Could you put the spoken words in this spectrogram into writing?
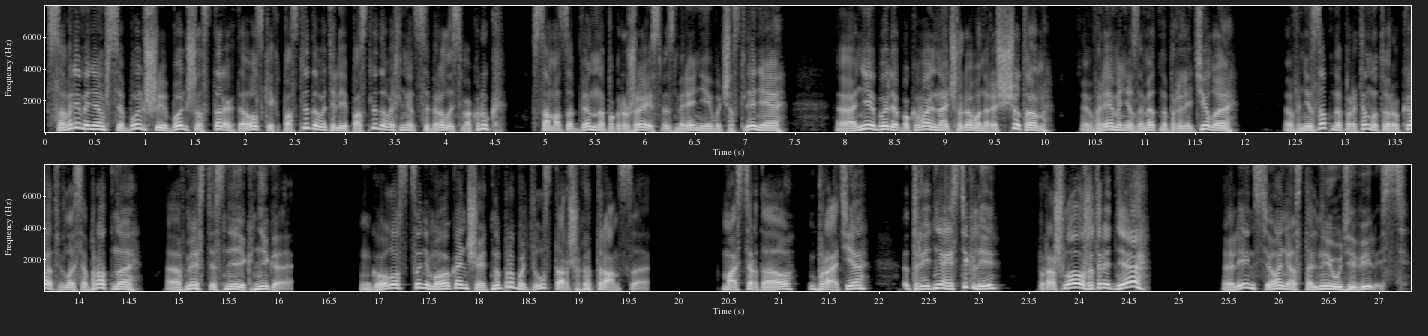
Со временем все больше и больше старых даосских последователей и последовательниц собиралось вокруг, самозабвенно погружаясь в измерения и вычисления, они были буквально очарованы расчётом, время незаметно пролетело, внезапно протянутая рука отвелась обратно, а вместе с ней книга. Голос Цанимо окончательно пробудил старших от транса. «Мастер Дао, братья, три дня истекли. Прошло уже три дня?» Лень Сюань и остальные удивились.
